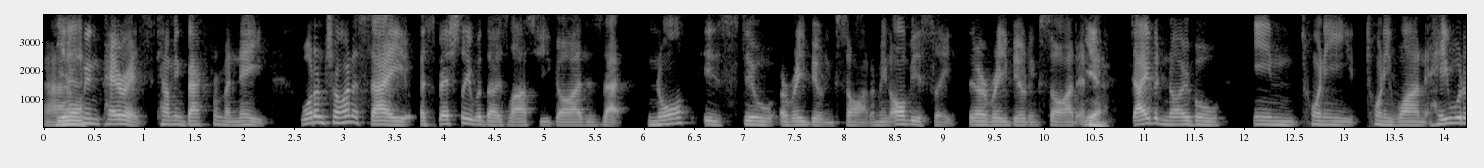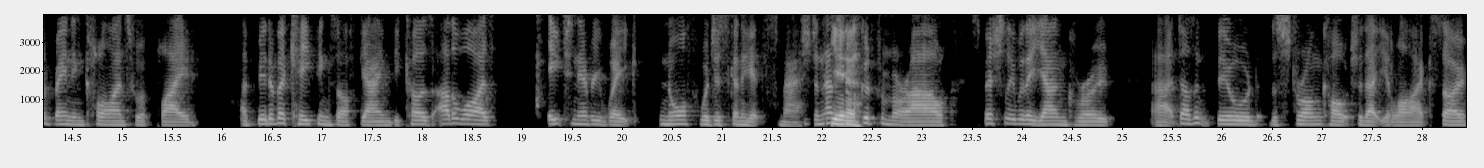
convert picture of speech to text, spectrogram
Uh, Yeah. Quinn Perez coming back from a knee. What I'm trying to say, especially with those last few guys, is that North is still a rebuilding side. I mean, obviously they're a rebuilding side, and Yeah. David Noble in 2021, he would have been inclined to have played a bit of a keepings off game because otherwise, each and every week, North were just going to get smashed. And that's Yeah. not good for morale, especially with a young group. Uh, it doesn't build the strong culture that you like. So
